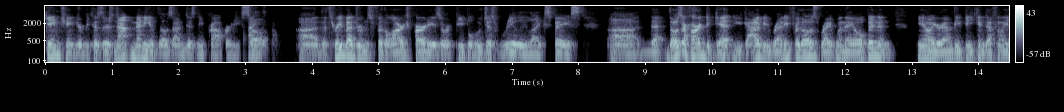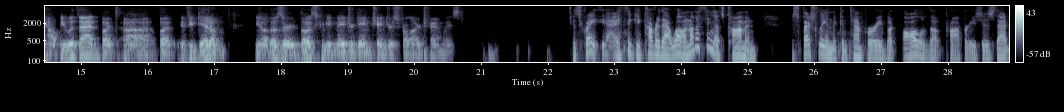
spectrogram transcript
game changer because there's not many of those on Disney property. So uh, the three bedrooms for the large parties or people who just really like space, uh, that those are hard to get. You got to be ready for those right when they open, and you know your MVP can definitely help you with that. But uh, but if you get them, you know those are those can be major game changers for large families. It's great. Yeah, I think you covered that well. Another thing that's common, especially in the contemporary, but all of the properties, is that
